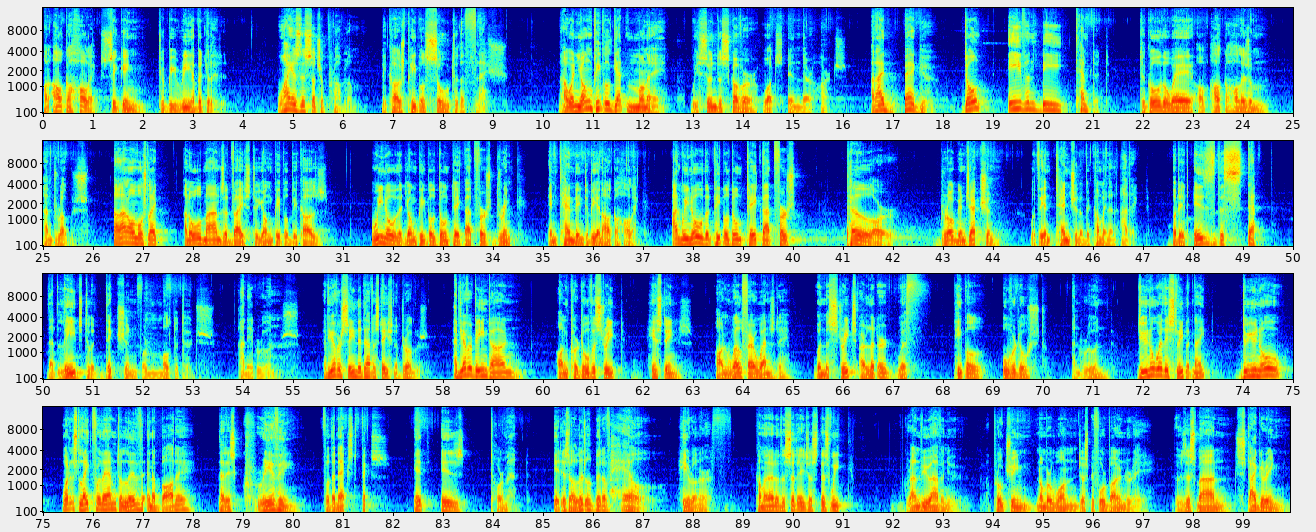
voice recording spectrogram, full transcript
on alcoholics seeking to be rehabilitated. Why is this such a problem? Because people sow to the flesh. Now, when young people get money, we soon discover what's in their hearts. And I beg you, don't even be tempted to go the way of alcoholism and drugs. Now, that's almost like an old man's advice to young people because we know that young people don't take that first drink intending to be an alcoholic. And we know that people don't take that first pill or drug injection with the intention of becoming an addict. But it is the step that leads to addiction for multitudes, and it ruins. Have you ever seen the devastation of drugs? Have you ever been down on Cordova Street, Hastings, on Welfare Wednesday, when the streets are littered with people overdosed and ruined? Do you know where they sleep at night? Do you know what it's like for them to live in a body that is craving for the next fix? It is torment. It is a little bit of hell here on earth. Coming out of the city just this week, Grandview Avenue, approaching number one just before Boundary, there was this man staggering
